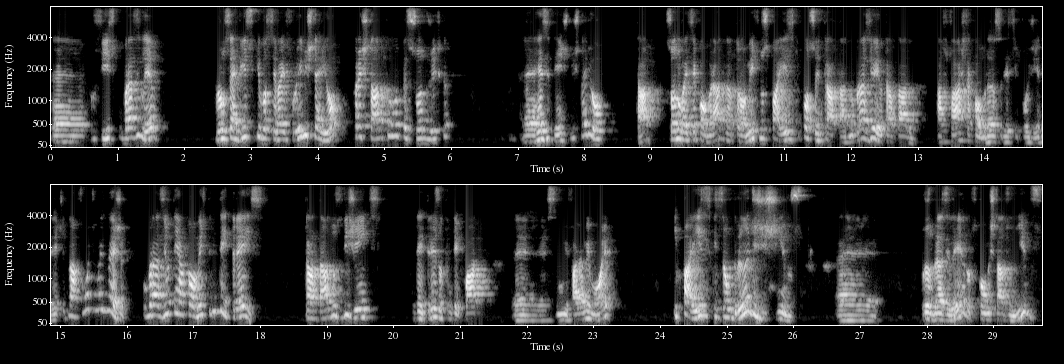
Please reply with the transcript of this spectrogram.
é, o fisco brasileiro, para um serviço que você vai fruir no exterior, prestado por uma pessoa jurídica é, residente no exterior. Tá? Só não vai ser cobrado, naturalmente, nos países que possuem tratado. No Brasil, o tratado afasta a cobrança desse imposto de retido na fonte, mas veja, o Brasil tem atualmente 33 tratados vigentes, 33 ou 34, é, se não me falha a memória, e países que são grandes destinos é, para os brasileiros, como os Estados Unidos,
